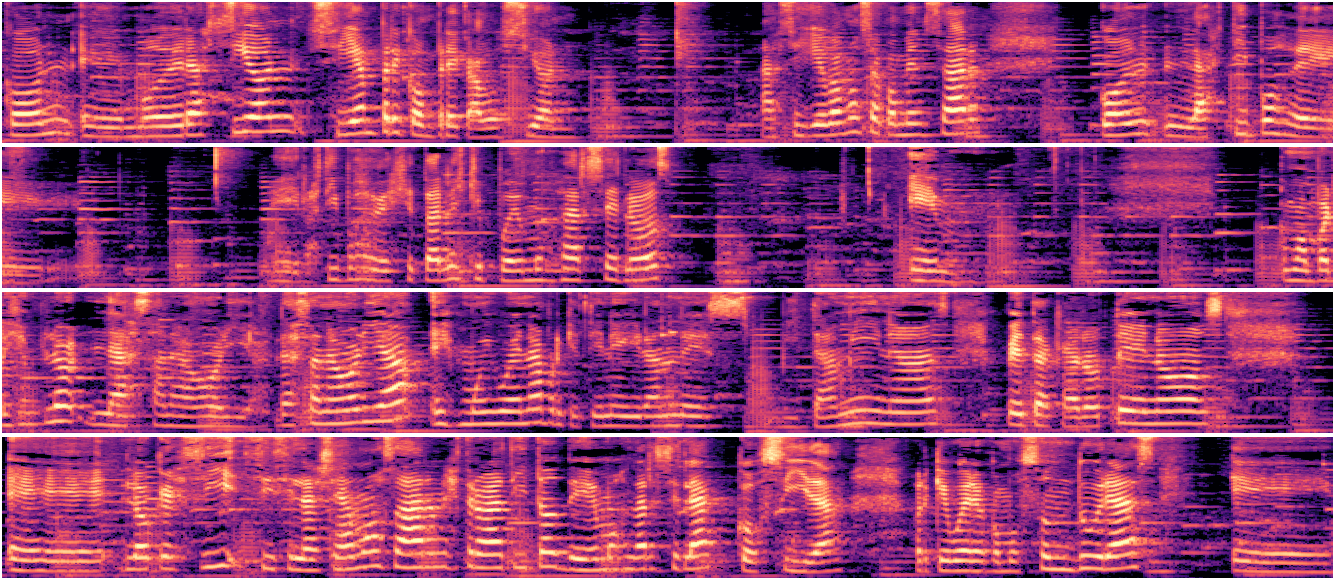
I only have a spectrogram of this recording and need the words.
con eh, moderación, siempre con precaución. Así que vamos a comenzar con los tipos de, los tipos de vegetales que podemos dárselos. Em, como por ejemplo la zanahoria. La zanahoria es muy buena porque tiene grandes vitaminas, betacarotenos. Eh, lo que sí, si se la llevamos a dar a nuestro gatito, debemos dársela cocida. Porque bueno, como son duras, eh,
